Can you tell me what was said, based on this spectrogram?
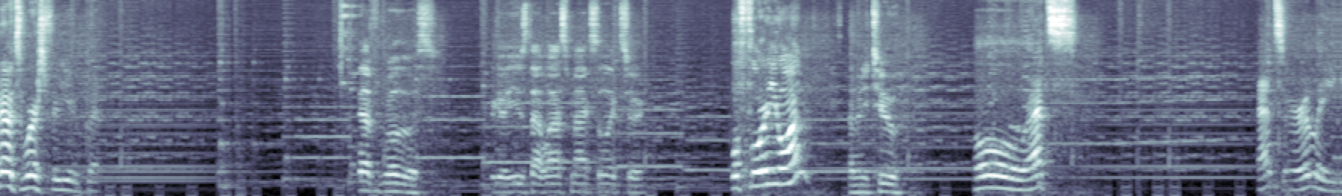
I know it's worse for you, but Bad for both of us. We go use that last max elixir. what floor are you on? 72. Oh, that's that's early.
